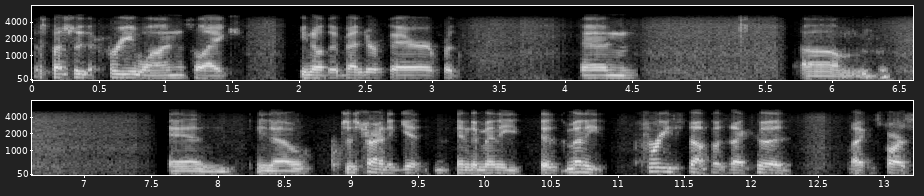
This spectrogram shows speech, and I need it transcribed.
especially the free ones like, you know, the vendor fair for and um and you know, just trying to get into many as many free stuff as I could, like as far as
